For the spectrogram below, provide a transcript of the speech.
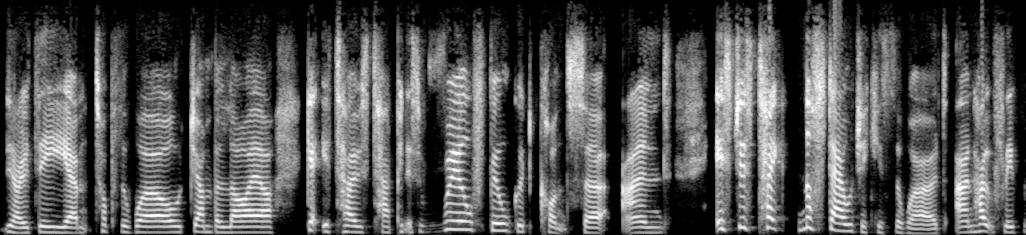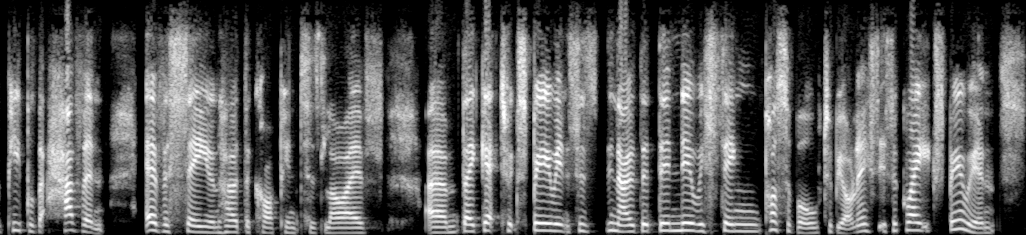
you know the um, top of the world, jambalaya, get your toes tapping. It's a real feel good concert, and it's just take nostalgic is the word, and hopefully for people that haven't ever seen and heard the Carpenters live, um, they get to experience as you know the, the nearest thing possible. To be honest, it's a great experience.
